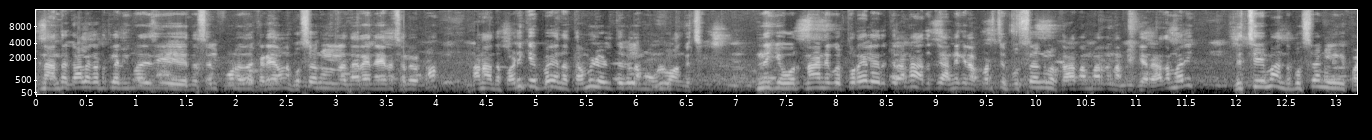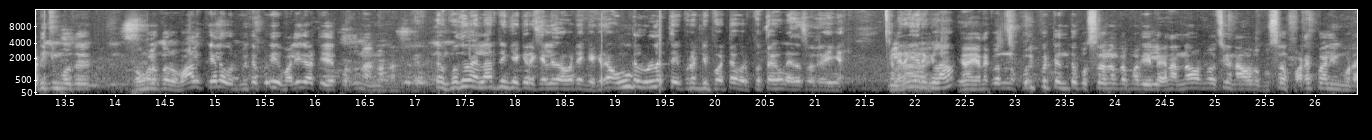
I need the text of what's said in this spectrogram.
ஏன்னா அந்த காலகட்டத்தில் நீங்க மாதிரி இந்த செல்ஃபோன் எதுவும் கிடையாது புத்தகங்கள் நிறைய நேரம் செலவிட்டோம். ஆனால் அந்த படிக்க போய் அந்த தமிழ் எழுத்துக்கள் நம்ம உள்வாங்குச்சு. இன்னைக்கு ஒரு நான் இன்னைக்கு ஒரு துறையில் இருக்கிறேன்னா அதுக்கு அன்னைக்கு நான் படிச்ச புத்தகங்கள் ஒரு காரணமாக இருக்க நம்பிக்கை. அது மாதிரி நிச்சயமா அந்த புத்தகங்கள் நீங்கள் படிக்கும்போது உங்களுக்கு ஒரு வாழ்க்கையில ஒரு மிகப்பெரிய வழிகாட்டி ஏற்படுத்தும் நான் என்னோட நம்பிக்கை பொதுவா எல்லார்ட்டையும் கேட்கிற கேள்வி அவங்கள்ட்ட கேட்கிறேன். உங்கள் உள்ளத்தை புரட்டி போட்ட ஒரு புத்தகம் எதை சொல்லுவீங்க நிறைய இருக்கலாம். எனக்கு வந்து குறிப்பிட்ட இந்த புத்தகன்ற மாதிரி இல்லை. ஏன்னா நான் ஒரு புத்தக படைப்பாளியும் கூட.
